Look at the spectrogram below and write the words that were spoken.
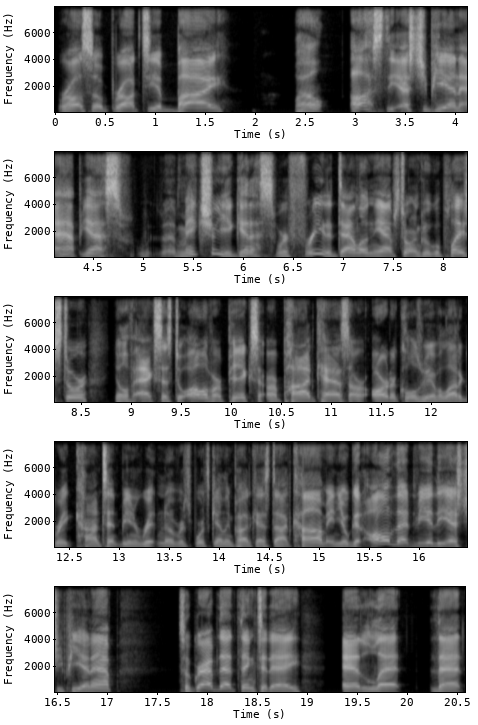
We're also brought to you by, well, us, the SGPN app. Yes, make sure you get us. We're free to download in the App Store and Google Play Store. You'll have access to all of our picks, our podcasts, our articles. We have a lot of great content being written over at sportsgamblingpodcast.com, and you'll get all of that via the SGPN app. So grab that thing today and let that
